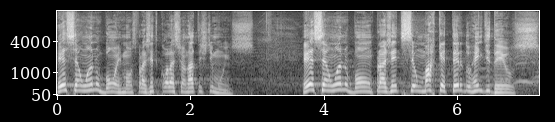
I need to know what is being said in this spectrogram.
Esse é um ano bom, irmãos, para a gente colecionar testemunhos. Esse é um ano bom para a gente ser um marqueteiro do reino de Deus.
